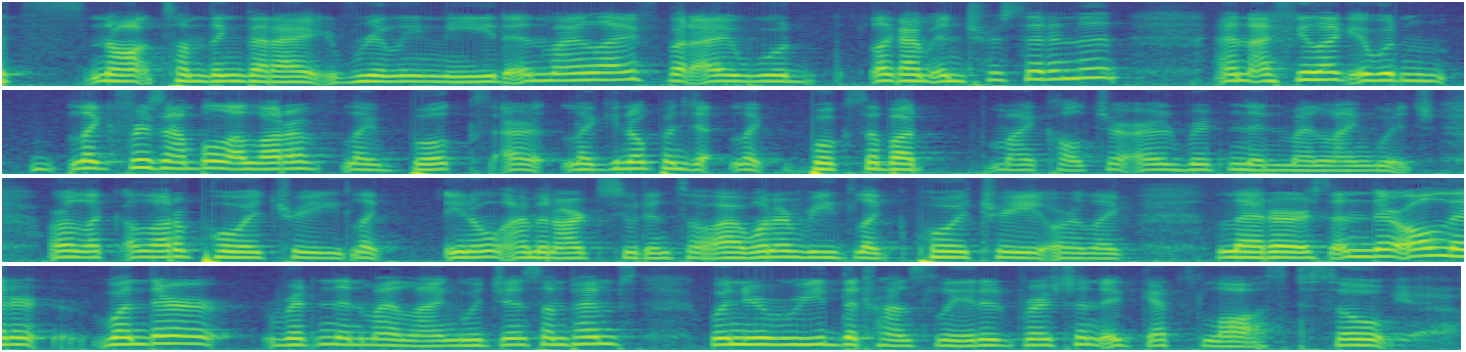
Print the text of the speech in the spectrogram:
it's not something that I really need in my life, but I would like I'm interested in it, and I feel like it would like for example, a lot of like books are like you know Punja- like books about my culture are written in my language, or like a lot of poetry. Like you know I'm an art student, so I want to read like poetry or like letters, and they're all letter when they're written in my languages. Sometimes when you read the translated version, it gets lost. So Yeah.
